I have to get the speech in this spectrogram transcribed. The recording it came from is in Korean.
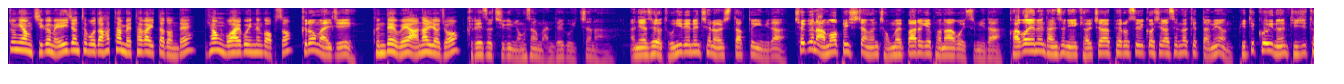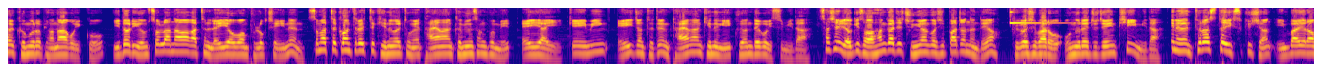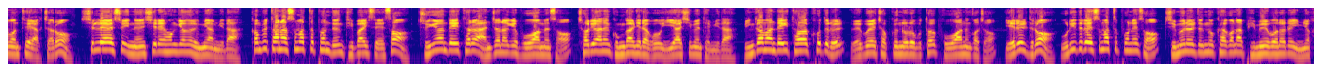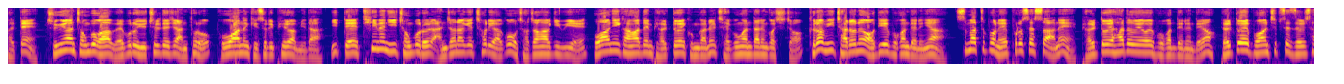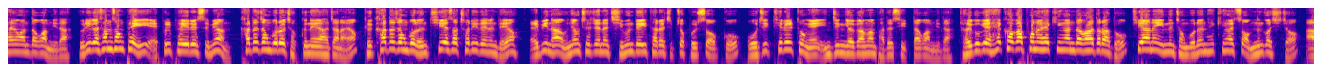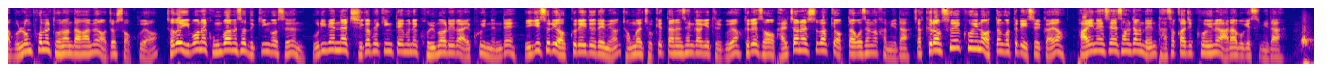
뚱형 지금 에이전트보다 핫한 메타가 있다던데? 형 뭐 알고 있는 거 없어? 그럼 알지. 근데 왜 안 알려줘? 그래서 지금 영상 만들고 있잖아. 안녕하세요. 돈이 되는 채널 스탁동입니다. 최근 암호화폐 시장은 정말 빠르게 변화하고 있습니다. 과거에는 단순히 결제화폐로 쓰일 것이라 생각했다면 비트코인은 디지털 금으로 변화하고 있고 이더리움, 솔라나와 같은 레이어 1 블록체인은 스마트 컨트랙트 기능을 통해 다양한 금융 상품 및 AI, 게이밍, 에이전트 등 다양한 기능이 구현되고 있습니다. 사실 여기서 한 가지 중요한 것이 빠졌는데요. 그것이 바로 오늘의 주제인 T입니다. T는 트러스트 익스큐션 인바이러먼트의 약자로 신뢰할 수 있는 실행 환경을 의미합니다. 컴퓨터나 스마트폰 등 디바이스에서 중요한 데이터를 안전하게 보호하면서 처리하는 공간이라고 이해하시면 됩니다. 민감한 데이터와 코드를 외부의 접근으로부터 보호하는 거죠. 예를 들어 우리들의 스마트폰에서 지문을 등록하거나 비밀번호를 입력할 때 중요한 정보가 외부로 유출되지 않도록 보호하는 기술이 필요합니다. 이때 T는 이 정보를 안전하게 처리하고 저장하기 위해 보안이 강화된 별도의 공간을 제공한다는 것이죠. 그럼 이 자료는 어디에 보관되느냐? 스마트폰의 프로세서 안에 별도의 하드웨어에 보관되는데요. 별도의 보안 칩셋을 사용한다고 합니다. 우리가 삼성페이, 애플페이를 쓰면 카드 정보를 접근해야 하잖아요. 그 카드 정보는 T에서 처리되는데요. 앱이나 운영체제는 지문 데이터를 직접 볼 수 없고 오직 T를 통해 인증 결과만 받을 수 있다고 합니다. 결국에 해커가 폰을 해킹한다고 하더라도 T 안에 있는 정보는 해킹할 수 없는 것이죠. 아 물론 폰을 도난당하면 어쩔 수 없고요. 저도 이번에 공부하면서 느낀 것은 우리 맨날 지갑 해킹 때문에 골머리를 앓고 있는데 이 기술이 업그레이드 되면 정말 좋겠다는 생각이 들고요. 그래서 발전할 수밖에 없다고 생각합니다. 자 그럼 수혜 코인은 어떤 것들이 있을까요? 바이낸스에 상장된 다섯 가지 코인을 알아보겠습니다. 있습니다.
